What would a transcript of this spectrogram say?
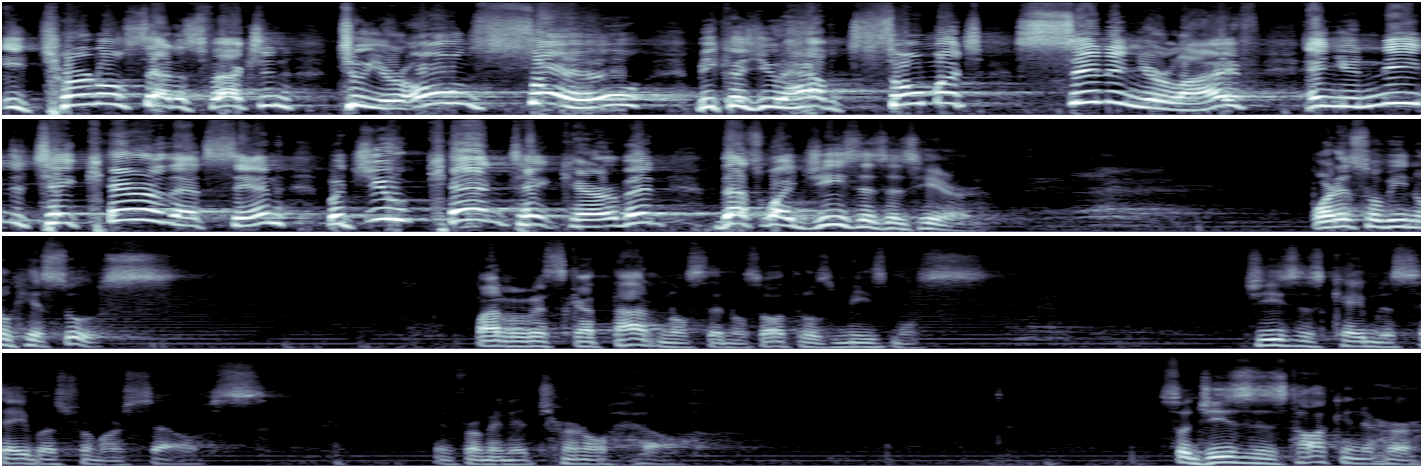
eternal satisfaction to your own soul because you have so much sin in your life and you need to take care of that sin, but you can't take care of it. That's why Jesus is here. Por eso vino Jesús, para rescatarnos de nosotros mismos. Jesus came to save us from ourselves and from an eternal hell. So Jesus is talking to her.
